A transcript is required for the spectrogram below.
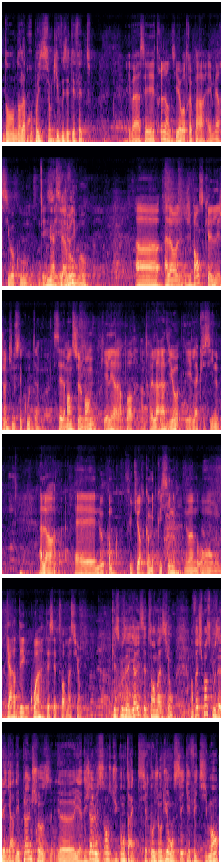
dans la proposition qui vous était faite. Eh ben, c'est très gentil de votre part et merci beaucoup de Merci ces à jolis vous. mots. Euh, alors, je pense que les gens qui nous écoutent se demandent seulement quel est le rapport entre la radio et la cuisine. Alors, euh, nous, comme futurs comités de cuisine, nous aimerons garder quoi de cette formation? Qu'est-ce que vous allez garder de cette formation? En fait, je pense que vous allez garder plein de choses. Euh, il y a déjà le sens du contact. C'est-à-dire qu'aujourd'hui, on sait qu'effectivement,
